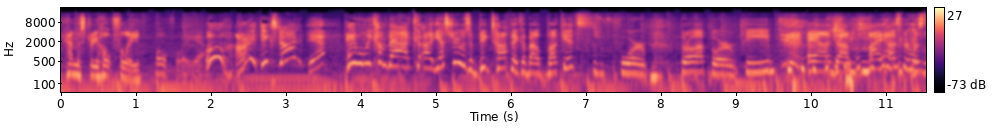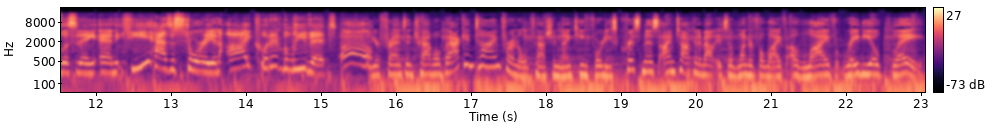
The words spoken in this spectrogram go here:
chemistry. Hopefully. Hopefully, yeah. Ooh, all right. Thanks, Don. Yep. Hey, when we come back, uh, yesterday was a big topic about buckets for throw up or pee. And um, my husband was listening, and he has a story, and I couldn't believe it. Oh, your friends and travel back in time for an old fashioned 1940s Christmas. I'm talking about It's a Wonderful Life, a live radio play.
